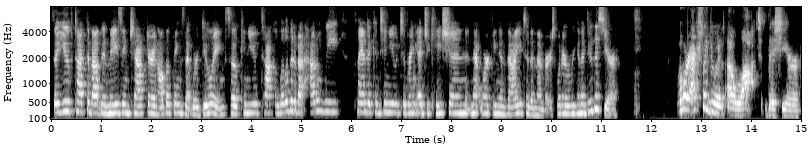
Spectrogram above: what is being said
So, you've talked about the amazing chapter and all the things that we're doing. So, can you talk a little bit about how do we plan to continue to bring education, networking, and value to the members? What are we going to do this year? Well, we're actually doing a lot this year.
